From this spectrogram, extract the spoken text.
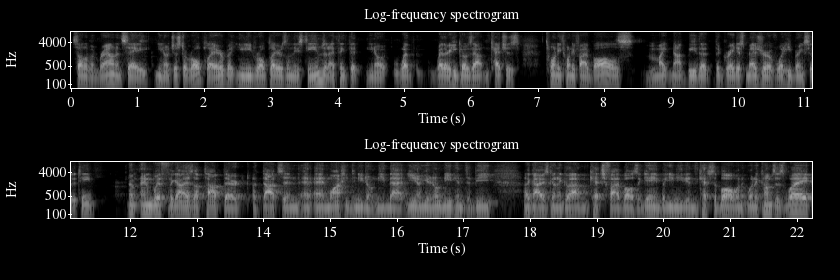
Sullivan Brown and say, you know, just a role player, but you need role players on these teams. And I think that, you know, whether, whether he goes out and catches 20, 25 balls might not be the, the greatest measure of what he brings to the team. And with the guys up top there, Dotson and, and Washington, you don't need that. You know, you don't need him to be a guy who's going to go out and catch five balls a game, but you need him to catch the ball when it, when it comes his way,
